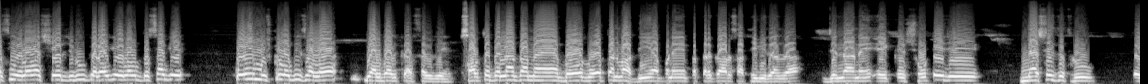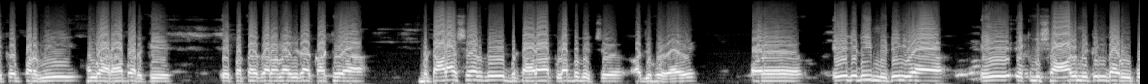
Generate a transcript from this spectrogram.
ਅਸੀਂ ਉਹਨਾਂ ਦਾ ਸ਼ੇਅਰ ਜ਼ਰੂਰ ਕਰਾਂਗੇ, ਉਹਨਾਂ ਨੂੰ ਦੱਸਾਂਗੇ, ਕੋਈ ਮੁਸ਼ਕਲ ਆਉਂਦੀ ਸਾਡੇ ਗੱਲਬਾਤ ਕਰ ਸਕਦੇ ਆ ਸਭ ਤੋਂ ਪਹਿਲਾਂ ਤਾਂ ਮੈਂ ਬਹੁਤ ਬਹੁਤ ਧੰਨਵਾਦੀ ਹਾਂ ਆਪਣੇ ਪੱਤਰਕਾਰ ਸਾਥੀ ਵੀਰਾਂ ਦਾ, ਜਿਨ੍ਹਾਂ ਨੇ ਇੱਕ ਛੋਟੇ ਜਿਹੇ ਮੈਸੇਜ ਦੇ ਥਰੂ ਇੱਕ ਭਰਵੀਂ ਹੁੰਗਾਰਾ ਭਰ ਕੇ ਇਹ ਪੱਤਰਕਾਰਾਂ ਦਾ ਜਿਹੜਾ ਇਕੱਠ ਆ, ਬਟਾਲਾ ਸ਼ਹਿਰ ਦੇ ਬਟਾਲਾ ਕਲੱਬ ਵਿੱਚ ਅੱਜ ਹੋਇਆ ਏ। ਔਰ ਇਹ ਜਿਹੜੀ ਮੀਟਿੰਗ ਆ, ਇਹ ਇੱਕ ਵਿਸ਼ਾਲ ਮੀਟਿੰਗ ਦਾ ਰੂਪ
